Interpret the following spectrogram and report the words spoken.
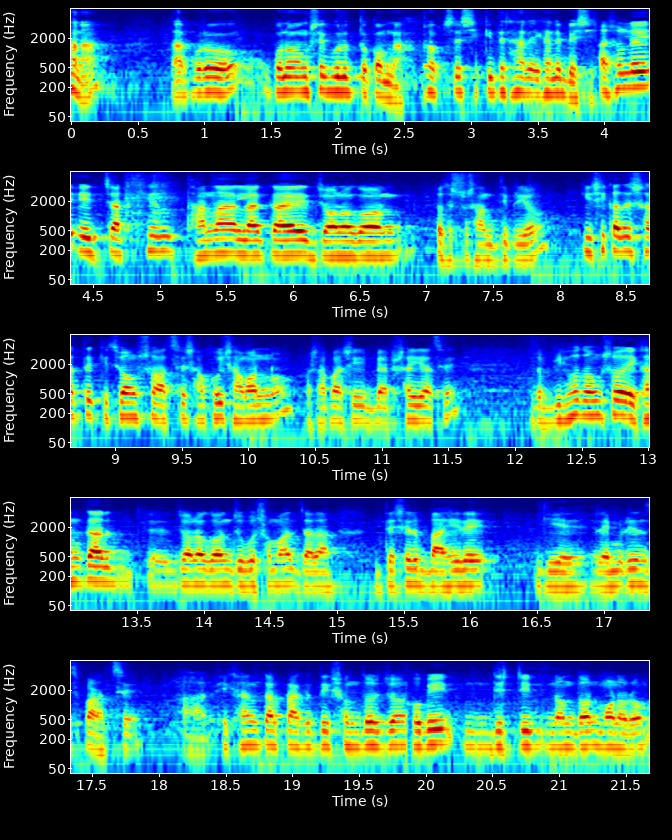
থানা, তারপরেও কোনো অংশে গুরুত্ব কম না, সবচেয়ে শিক্ষিতের হার এখানে বেশি। আসলে এই চাটখিল থানা এলাকায় জনগণ যথেষ্ট শান্তিপ্রিয়। কৃষিকাজের সাথে কিছু অংশ আছে খুবই সামান্য, পাশাপাশি ব্যবসায়ী আছে। বৃহৎ অংশ এখানকার জনগণ, যুব সমাজ যারা দেশের বাইরে গিয়ে রেমিডেন্স পাঠাচ্ছে আর এখানকার প্রাকৃতিক সৌন্দর্য খুবই দৃষ্টি নন্দন মনোরম।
